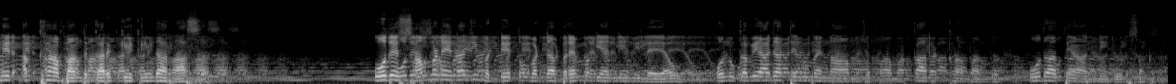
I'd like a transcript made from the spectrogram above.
ਫਿਰ ਅੱਖਾਂ ਬੰਦ ਕਰਕੇ ਕਹਿੰਦਾ, ਰਸ, ਉਹਦੇ ਸਾਹਮਣੇ ਨਾ ਜੀ ਵੱਡੇ ਤੋਂ ਵੱਡਾ ਬ੍ਰਹਮ ਗਿਆਨੀ ਵੀ ਲੈ ਆਓ। ਉਹਨੂੰ ਕਵੇ, ਆ ਜਾ ਤੈਨੂੰ ਮੈਂ ਨਾਮ ਜਪਾਵਾਂ ਕਰ ਅੱਖਾਂ ਬੰਦ, ਉਹਦਾ ਧਿਆਨ ਨਹੀਂ ਜੁੜ ਸਕਦਾ।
